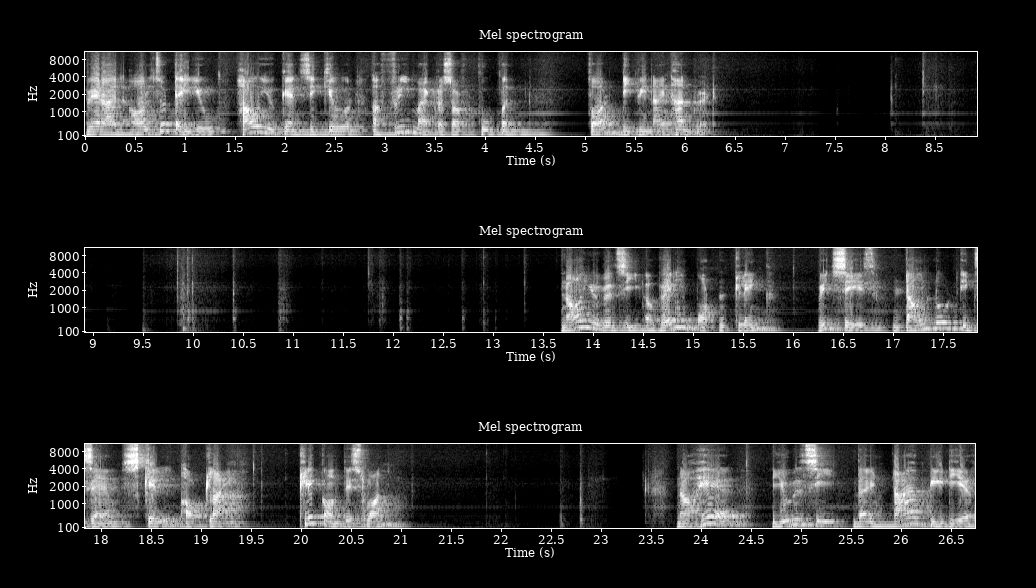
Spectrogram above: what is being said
where I'll also tell you how you can secure a free Microsoft coupon for DP900. Now you will see a very important link which says download exam skill outline. Click on this one now here you will see the entire PDF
